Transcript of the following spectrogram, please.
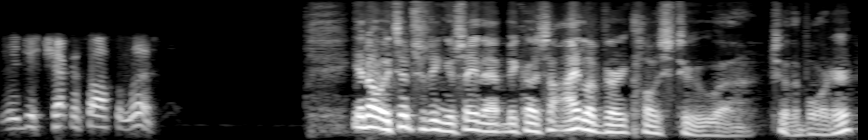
they just check us off the list. You know, it's interesting you say that because I live very close to uh, to the border,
